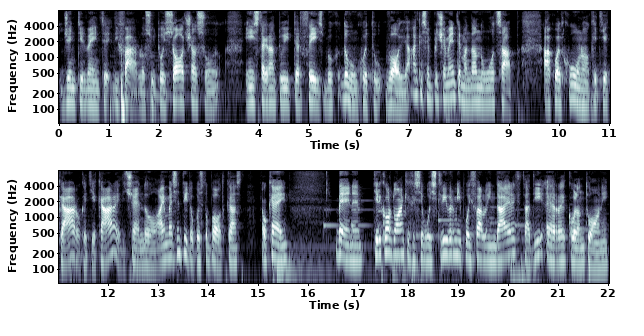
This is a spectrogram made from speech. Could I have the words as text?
gentilmente di farlo sui tuoi social, su Instagram, Twitter, Facebook, dovunque tu voglia, anche semplicemente mandando un WhatsApp a qualcuno che ti è caro, che ti è cara e dicendo hai mai sentito questo podcast? Ok? Bene, ti ricordo anche che se vuoi iscrivermi puoi farlo in direct a DR Colantuoni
